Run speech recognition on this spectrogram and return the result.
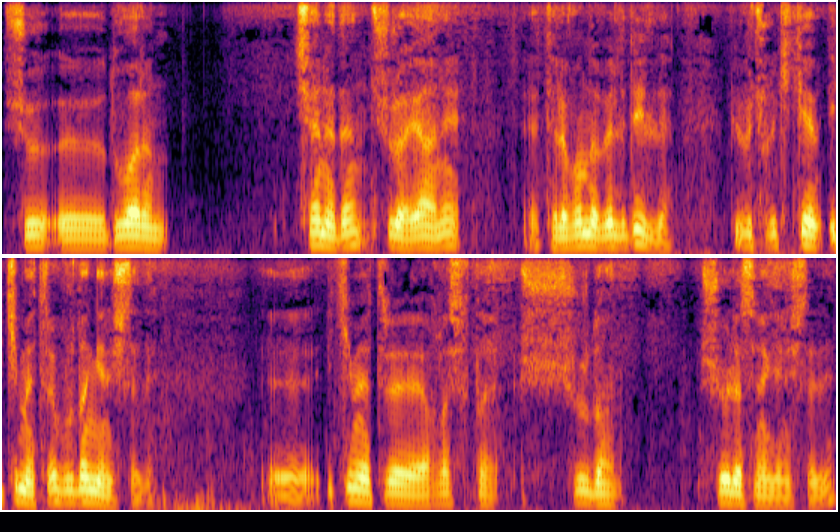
Şu e, duvarın çeneden şuraya yani e, telefonda belli değil de bir buçuk iki, iki metre buradan genişledi. E, iki metre yaklaşık da şuradan şöylesine genişledi.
